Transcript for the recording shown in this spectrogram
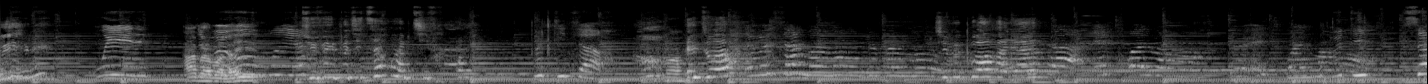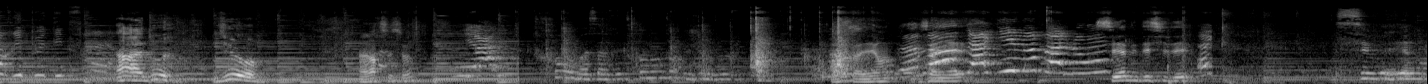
Oui. tu voulais Oui. Ah bah voilà. il- Tu veux une petite soeur ou un petit frère petite sœur. non. Et toi Elle veut ça, maman, je veux maman. Tu veux quoi, Ryan maman. Étoile, maman. Petite sœur et petit frère. Ah, duo. Duo. Alors, c'est ça moi ça fait trop longtemps que je veux. Ah, Ça y est, on- ça y est. C'est à qui le ballon C'est elle est décidée. C'est vraiment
